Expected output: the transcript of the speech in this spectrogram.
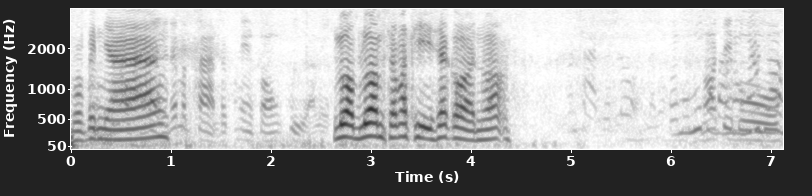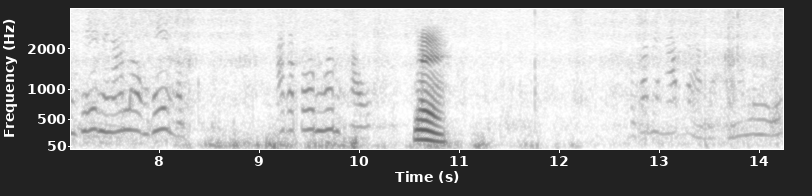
บ่เป็นหยังได้มันขาดแต่แพงสองเผื่อเลยรวบรวมสมาธิซะก่อนวะแต่ในนี้ก็บ่ให้นะร้องเพลงให้นะร้องเพลงก่อนอากระเติมเงินเขานี่เขาก็ได้ฮับอ่านมันเลย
